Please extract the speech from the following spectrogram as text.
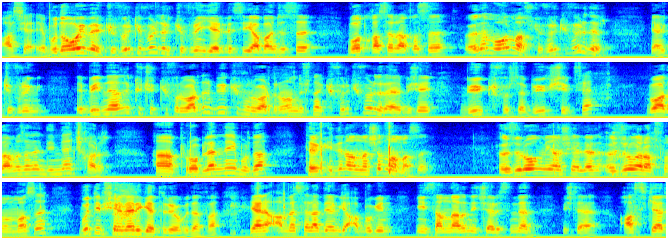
Asker. E bu da oy ver, küfür küfürdür. Küfrün yerlisi, yabancısı, vodkası, rakısı. Öyle mi? Olmaz. Küfür küfürdür. Yani küfrün e bir nerede küçük küfür vardır, büyük küfür vardır. Onun dışında küfür küfürdür. Eğer bir şey büyük küfürse, büyük şirkse bu adamı zaten dinden çıkarır. Ha problem ne burada? Tevhidin anlaşılmaması, özür olmayan şeylerin özür olarak sunulması bu tip şeyleri getiriyor bu defa. Yani mesela diyelim ki bugün insanların içerisinden işte asker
